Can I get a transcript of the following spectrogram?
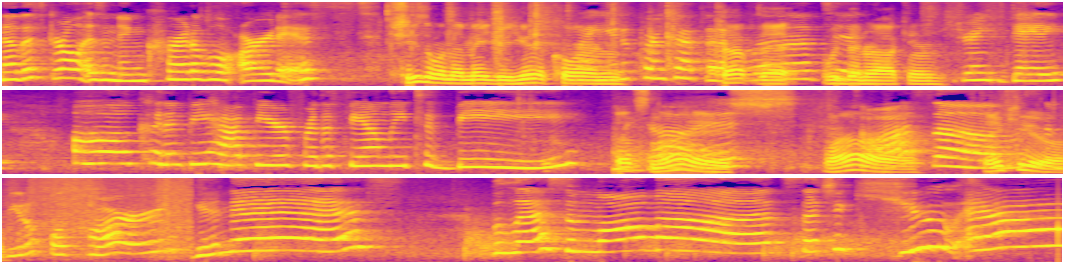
Now this girl is an incredible artist. She's the one that made your My unicorn unicorn cup that cup I love that we've been rocking. drink daily. Oh, couldn't be happier for the family to be. Oh That's gosh. nice. Wow. Awesome. Thank you. It's a beautiful card. Goodness. Bless mama. It's such a cute ad.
